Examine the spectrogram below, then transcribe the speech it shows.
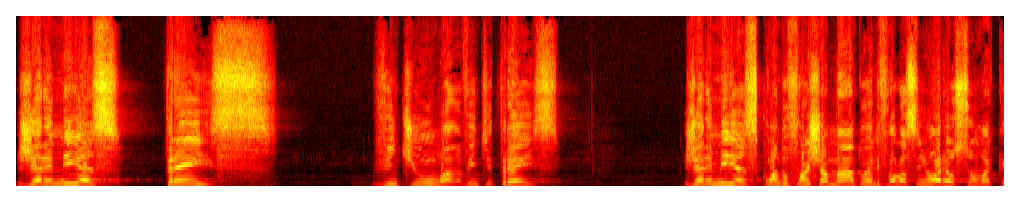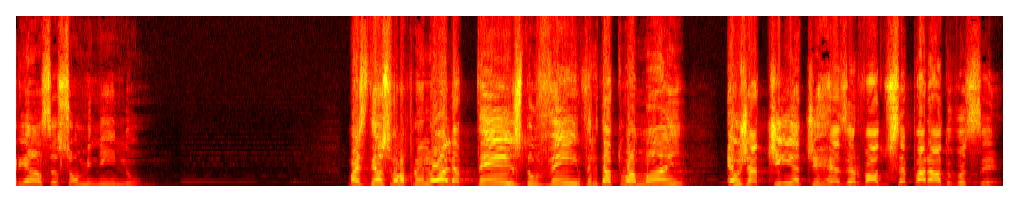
Jeremias 3, 21 a 23. Jeremias, quando foi chamado, ele falou: Senhor, eu sou uma criança, eu sou um menino. Mas Deus falou para ele: Olha, desde o ventre da tua mãe, eu já tinha te reservado, separado você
